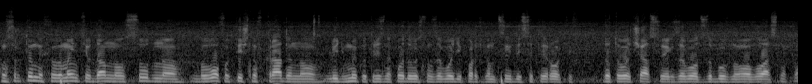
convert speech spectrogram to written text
конструктивних елементів даного судна було фактично вкрадено людьми, котрі знаходились на заводі протягом цих 10 років до того часу, як завод здобув нового власника.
